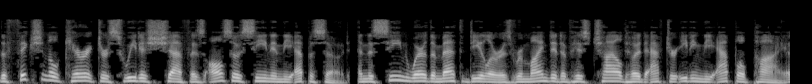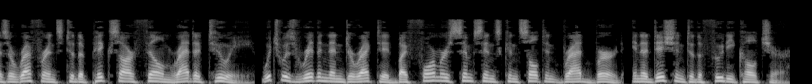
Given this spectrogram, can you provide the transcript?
The fictional character Swedish Chef is also seen in the episode, and the scene where the meth dealer is reminded of his childhood after eating the apple pie is a reference to the Pixar film Ratatouille, which was written and directed by former Simpsons consultant Brad Bird, in addition to the foodie culture.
